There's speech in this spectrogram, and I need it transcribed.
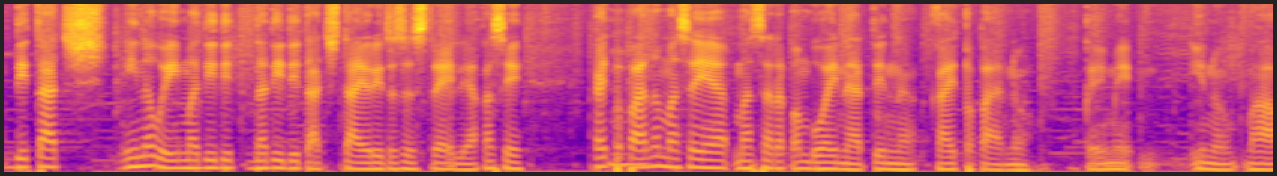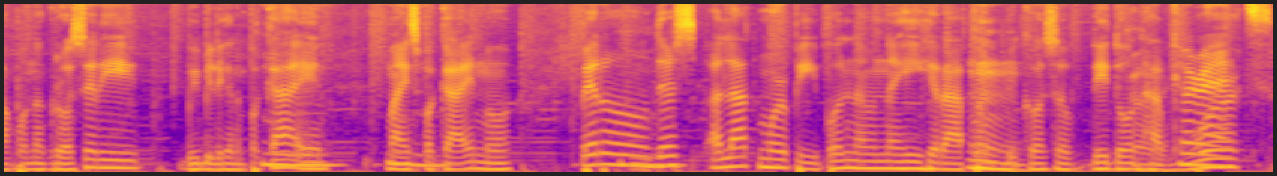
detach, in a way, madidit, nadidetach tayo rito sa Australia kasi kahit Mhm. papaano masaya, masarap ang buhay natin na kahit papaano. Okay, may, you know, makakapo na grocery, bibili ka ng pagkain, Mm. mais Mm. pagkain mo. Pero Mm. there's a lot more people na nahihirapan Mm. because of they don't have work. Correct.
